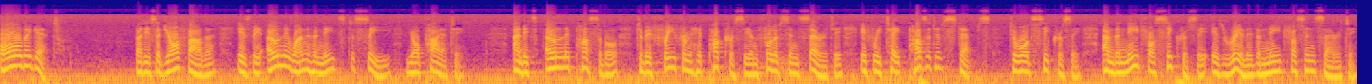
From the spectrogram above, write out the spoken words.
all they get. But he said your father is the only one who needs to see your piety. And it's only possible to be free from hypocrisy and full of sincerity if we take positive steps towards secrecy. And the need for secrecy is really the need for sincerity.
